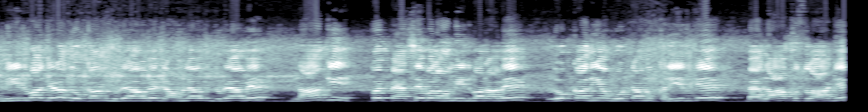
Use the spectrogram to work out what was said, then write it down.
ਉਮੀਦਵਾਰ ਜਿਹੜਾ ਲੋਕਾਂ ਨਾਲ ਜੁੜਿਆ ਹੋਵੇ ਗਰਾਊਂਡ ਲੈਵਲ ਤੇ ਜੁੜਿਆ ਹੋਵੇ, ਨਾ ਕਿ ਕੋਈ ਪੈਸੇ ਵਾਲਾ ਉਮੀਦਵਾਰ ਆਵੇ, ਲੋਕਾਂ ਦੀਆਂ ਵੋਟਾਂ ਨੂੰ ਖਰੀਦ ਕੇ ਬਹਿਲਾ ਫੁਸਲਾ ਕੇ,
